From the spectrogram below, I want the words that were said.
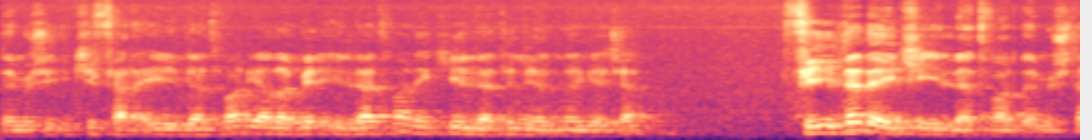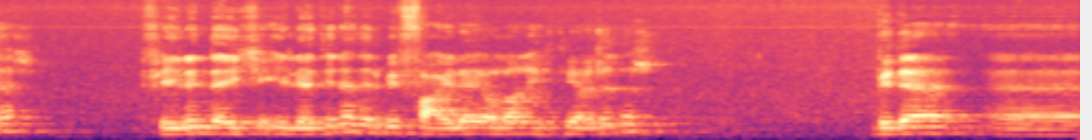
demiş iki fer'i illet var ya da bir illet var iki illetin yerine geçer. Fiilde de iki illet var demişler. Fiilin de iki illeti nedir? Bir faile olan ihtiyacıdır. Bir de e,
